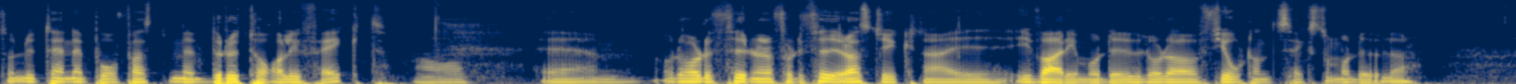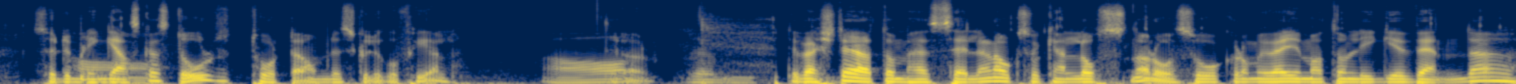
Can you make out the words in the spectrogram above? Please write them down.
som du tänder på fast med brutal effekt. Ja. Ehm, och då har du 444 stycken i, i varje modul och du har 14 till 16 moduler. Så det blir en Ja. ganska stor tårta om det skulle gå fel. Ja, det, Det värsta är att de här cellerna också kan lossna då, så åker de iväg i och med att de ligger vända.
